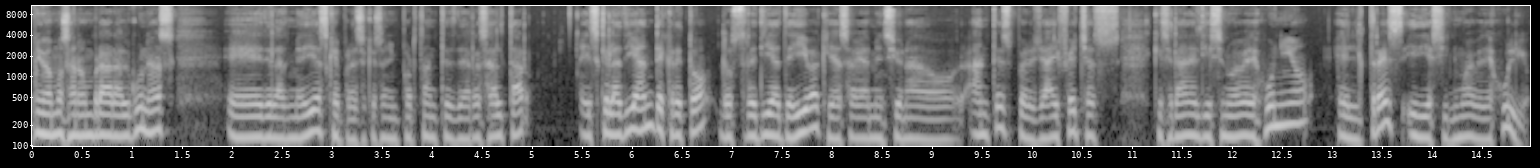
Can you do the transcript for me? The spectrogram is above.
y vamos a nombrar algunas eh, de las medidas que parece que son importantes de resaltar es que la DIAN decretó los tres días de IVA que ya se había mencionado antes, pero ya hay fechas que serán el 19 de junio, el 3 y 19 de julio.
